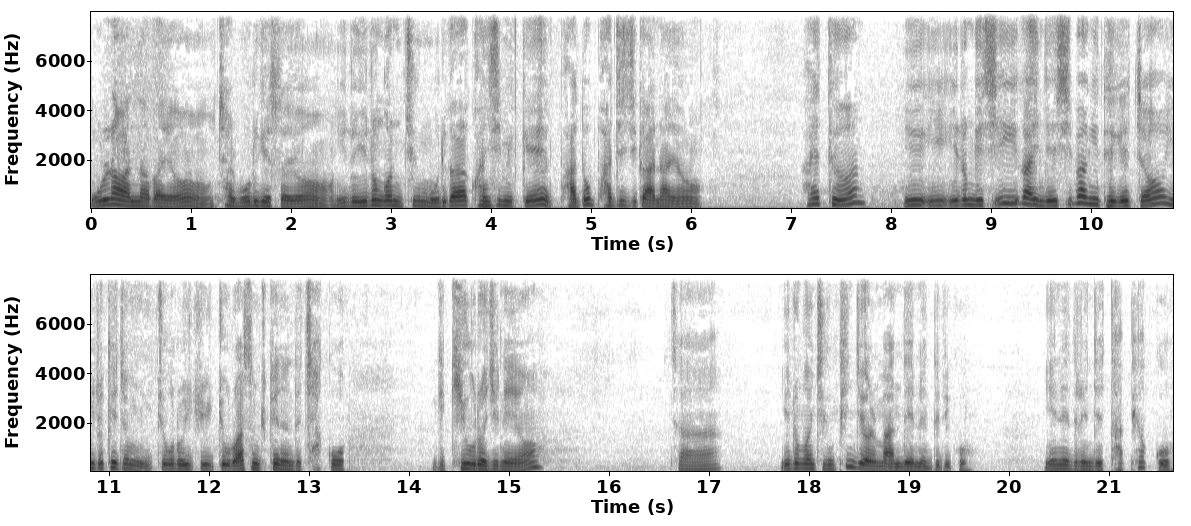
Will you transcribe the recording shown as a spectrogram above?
올라왔나 봐요. 잘 모르겠어요. 이런, 이런 건 지금 우리가 관심 있게 봐도 봐지지가 않아요. 하여튼, 이, 이, 이런 게 씨가 이제 시방이 되겠죠? 이렇게 좀 이쪽으로, 이쪽- 이쪽으로 왔으면 좋겠는데 자꾸 이게 기울어지네요. 자, 이런 건 지금 핀지 얼마 안 된 애들이고, 얘네들은 이제 다 폈고,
